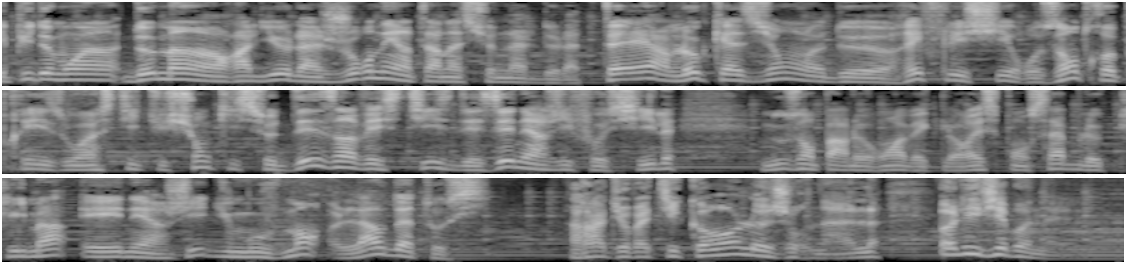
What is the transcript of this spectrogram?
Et puis demain, demain aura lieu la Journée internationale de la Terre, l'occasion de réfléchir aux entreprises ou institutions qui se désinvestissent des énergies fossiles. Nous en parlerons avec le responsable climat et énergie du mouvement Laudato Si. Radio Vatican, le journal Olivier Bonnel.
